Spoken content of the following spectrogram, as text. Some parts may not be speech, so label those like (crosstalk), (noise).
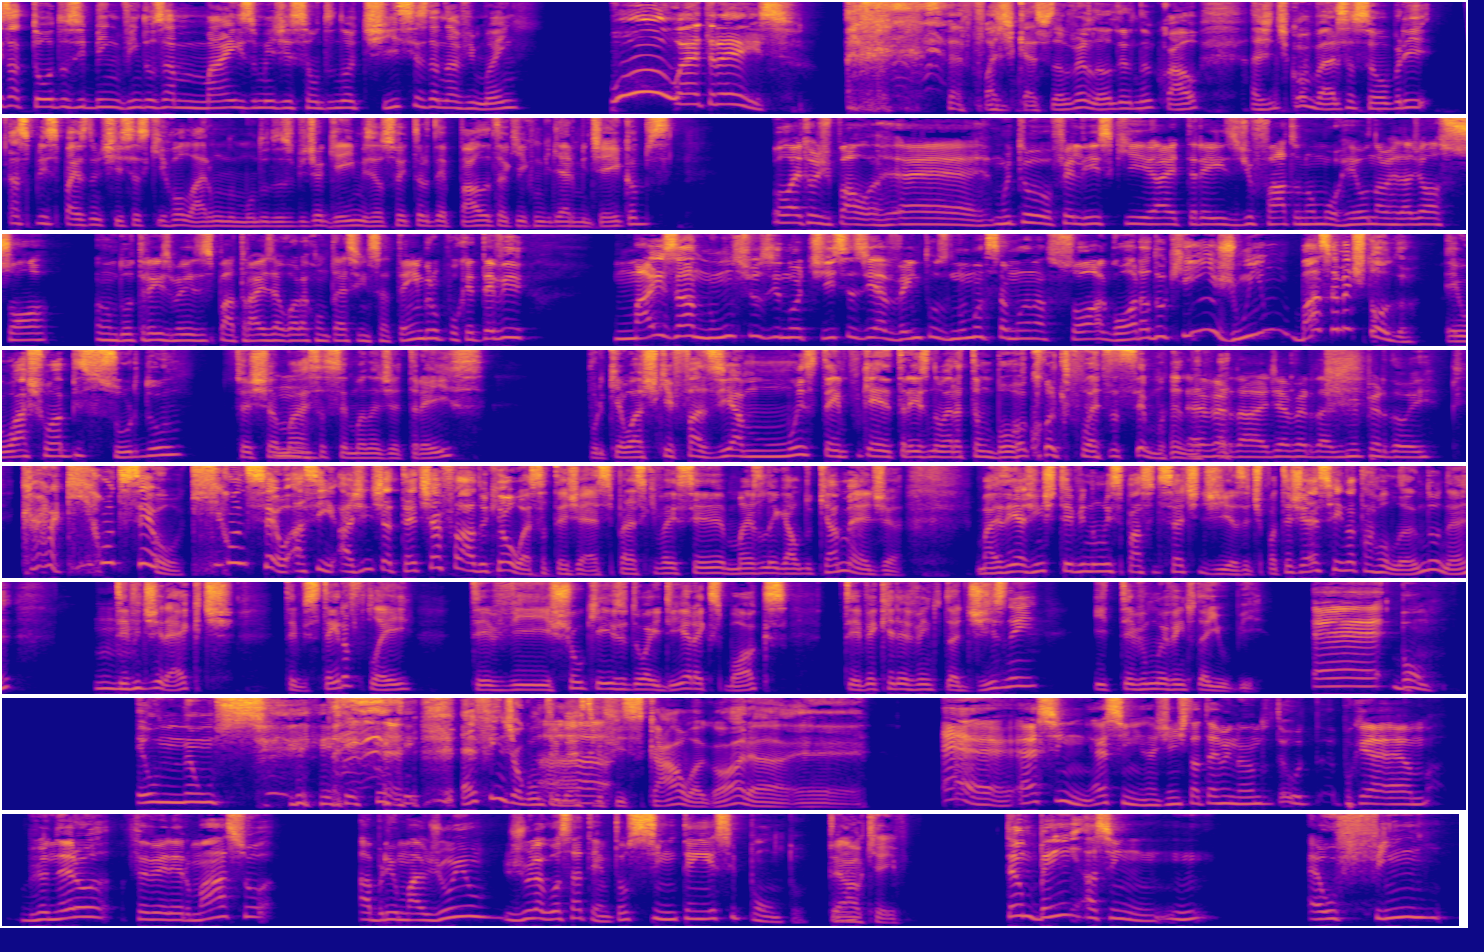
Saudações a todos e bem-vindos a mais uma edição do Notícias da Nave Mãe. Uh, é três! (laughs) Podcast Overloader, no qual a gente conversa sobre as principais notícias que rolaram no mundo dos videogames. Eu sou Heitor De Paula, tô aqui com Guilherme Jacobs. Olá, Heitor de Paula. É muito feliz que a E3 de fato não morreu. Na verdade, ela só andou três meses para trás e agora acontece em setembro, porque teve mais anúncios e notícias e eventos numa semana só agora do que em junho, basicamente todo. Eu acho um absurdo você chamar hum. essa semana de E3, porque eu acho que fazia muito tempo que a E3 não era tão boa (laughs) quanto foi essa semana. É verdade, é verdade, me perdoe. Cara, o que aconteceu? O que aconteceu? Assim, a gente até tinha falado que, oh, essa TGS parece que vai ser mais legal do que a média. Mas aí a gente teve num espaço de sete dias. E, tipo, a TGS ainda tá rolando, né? Uhum. Teve Direct, teve State of Play, teve showcase do Idea Xbox, teve aquele evento da Disney e teve um evento da Yubi. É. Bom. Eu não sei. (laughs) é fim de algum trimestre ah, fiscal agora? É. É, é sim, é sim. A gente tá terminando. Porque é janeiro, fevereiro, março, abril, maio, junho, julho, agosto, setembro. Então sim, tem esse ponto. Tá, né? ok. Também, assim, é o fim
